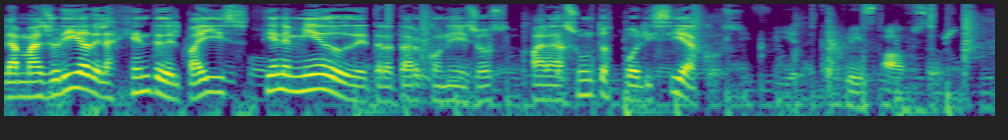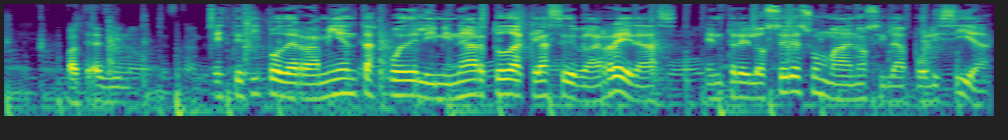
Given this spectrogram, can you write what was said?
La mayoría de la gente del país tiene miedo de tratar con ellos para asuntos policíacos. Este tipo de herramientas puede eliminar toda clase de barreras entre los seres humanos y la policía.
